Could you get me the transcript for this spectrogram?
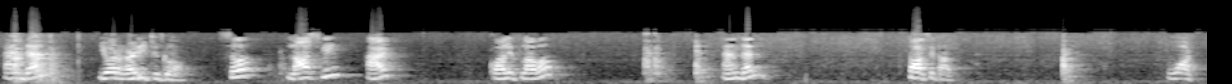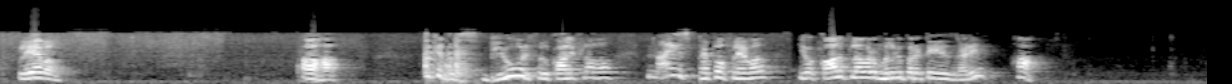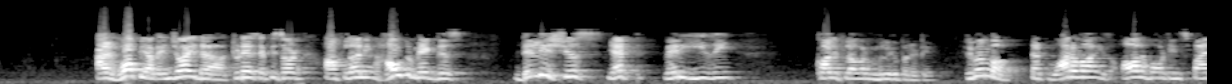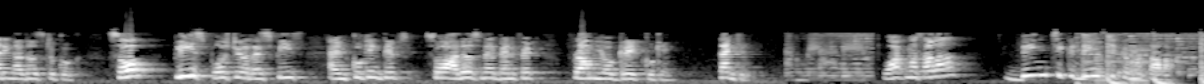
and then you are ready to go. So, lastly, add cauliflower and then toss it up. What flavor! Aha! Look at this beautiful cauliflower, nice pepper flavor. Your cauliflower milagu peratu is ready. Ha! I hope you have enjoyed uh, today's episode of learning how to make this delicious yet very easy cauliflower mulguparati. Remember that VahRehVah is all about inspiring others to cook. So please post your recipes and cooking tips so others may benefit from your great cooking. Thank you. What masala? Ding chick ding chick masala.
